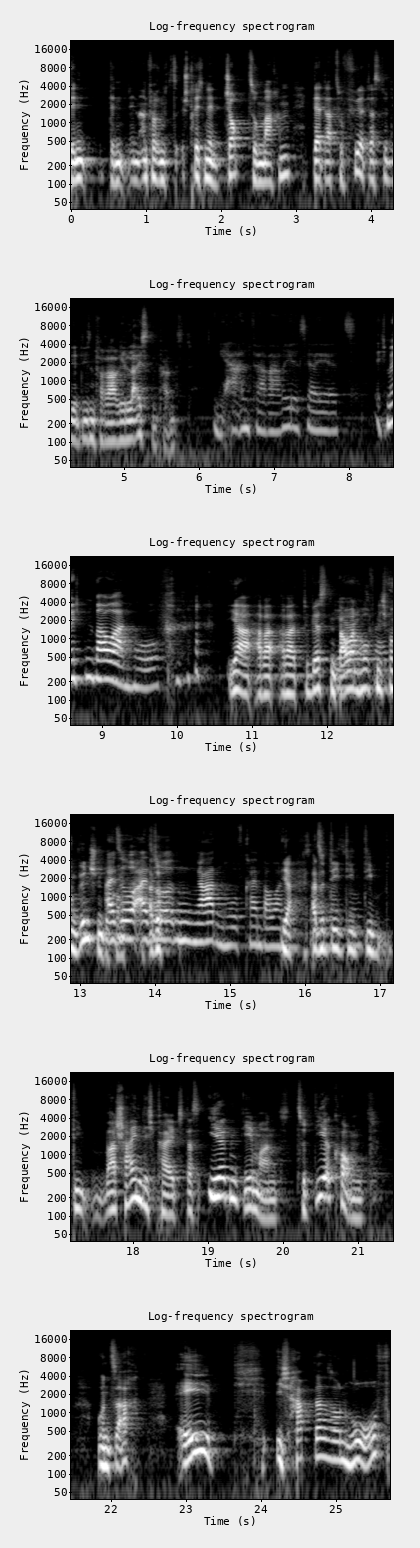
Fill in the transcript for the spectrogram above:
den, den, in Anführungsstrichen den Job zu machen, der dazu führt, dass du dir diesen Ferrari leisten kannst. Ja, ein Ferrari ist ja jetzt. Ich möchte einen Bauernhof. Ja, aber, aber du wirst einen Ja, Bauernhof ich nicht vom Wünschen bekommen. Also, also, ein Gartenhof, kein Bauernhof. ja, also die, die, die, die Wahrscheinlichkeit, dass irgendjemand zu dir kommt und sagt, ey, ich habe da so einen Hof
